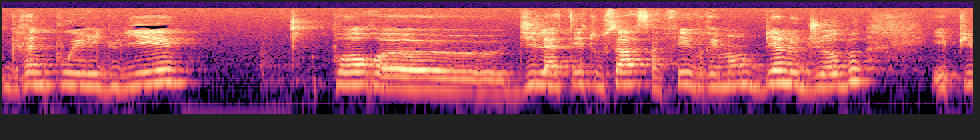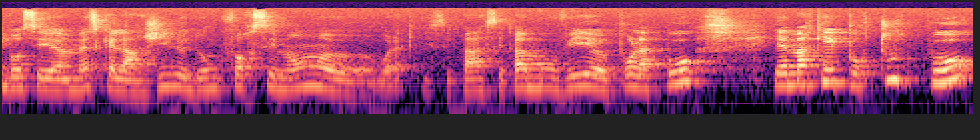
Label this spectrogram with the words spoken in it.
grain de peau irrégulier, pores dilatés, tout ça, ça fait vraiment bien le job. Et puis bon, c'est un masque à l'argile, donc forcément, voilà, c'est pas, pas mauvais pour la peau. Il y a marqué pour toute peau.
